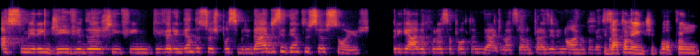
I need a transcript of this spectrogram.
assumirem dívidas, enfim, viverem dentro das suas possibilidades e dentro dos seus sonhos. Obrigada por essa oportunidade, Marcelo. Um prazer enorme conversar. Exatamente. Bom, foi um,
